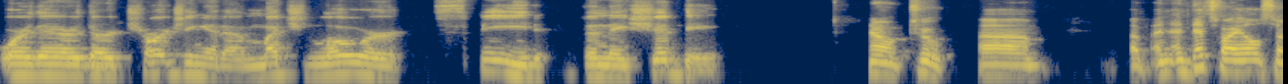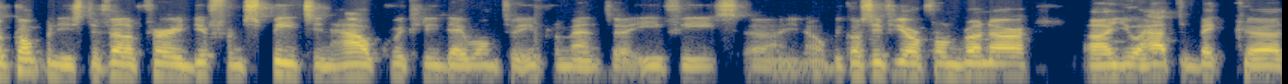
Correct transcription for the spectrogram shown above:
or they're they're charging at a much lower speed than they should be. No, true. Um, and, and that's why also companies develop very different speeds in how quickly they want to implement uh, EVs. Uh, you know, because if you're from runner, uh, you had the big uh,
